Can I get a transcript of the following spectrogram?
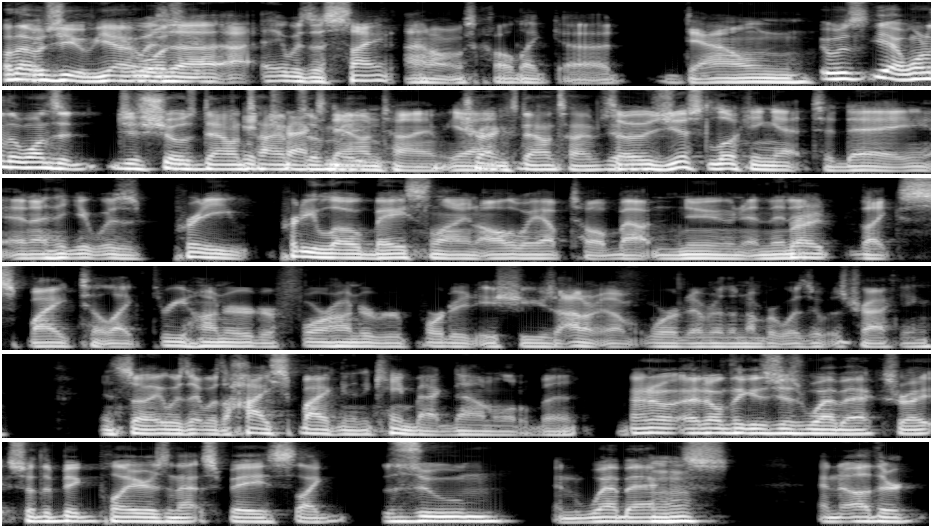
oh that was you. Yeah, it it, was, was. you. a it was a site. I don't know. It was called like uh, down. it was yeah one of the ones that just shows It downtimes tracks of downtime. Yeah, tracks downtimes. So I yeah. was just looking at today, and I think it was pretty pretty low baseline all the way up till about noon, and then Right. it like spiked to like 300 or 400 reported issues. I don't know whatever the number was it was tracking, and so it was it was a high spike, and then it came back down a little bit. I don't I don't think it's just WebEx, right? So the big players in that space like Zoom and WebEx Mm-hmm. and other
